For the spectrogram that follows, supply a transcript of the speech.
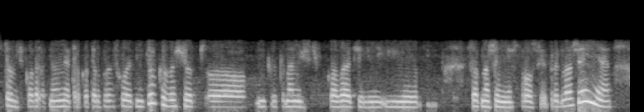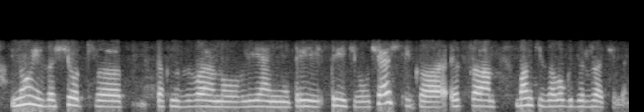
стоимость квадратного метра, который происходит не только за счет э, микроэкономических показателей и соотношения спроса и предложения, но и за счет э, так называемого влияния три, третьего участника, это банки-залогодержатели.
